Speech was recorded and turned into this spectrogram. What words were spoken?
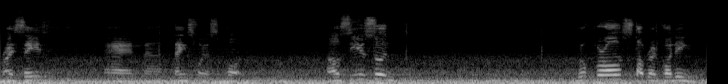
ride safe and uh, thanks for your support. I'll see you soon. GoPro stop recording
